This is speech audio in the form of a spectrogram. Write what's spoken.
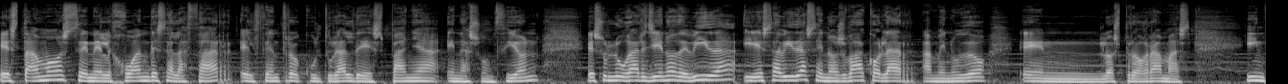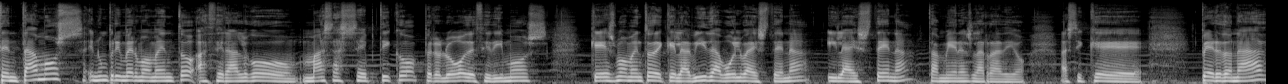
Estamos en el Juan de Salazar, el Centro Cultural de España en Asunción. Es un lugar lleno de vida y esa vida se nos va a colar a menudo en los programas. Intentamos en un primer momento hacer algo más aséptico, pero luego decidimos que es momento de que la vida vuelva a escena y la escena también es la radio. Así que perdonad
